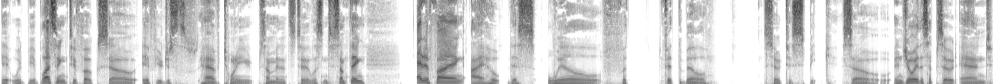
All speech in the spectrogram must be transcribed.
it would be a blessing to folks. So if you just have 20 some minutes to listen to something edifying, I hope this will fit, fit the bill, so to speak. So enjoy this episode and,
